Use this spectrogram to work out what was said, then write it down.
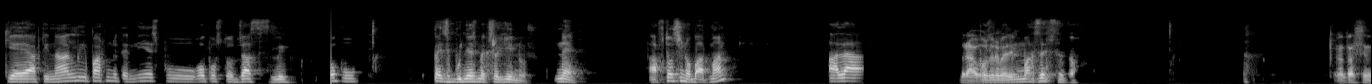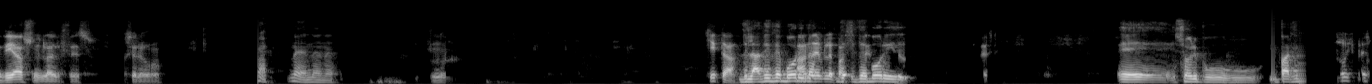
και απ' την άλλη υπάρχουν ταινίες που όπως το Justice League όπου παίζει μπουνιές με εξωγήινους. Ναι, αυτός είναι ο Batman, αλλά Μπράβο. πώς ρε παιδί μου, μαζέψτε το. Να τα συνδυάσουν δηλαδή θες, ξέρω εγώ. Ναι, ναι, ναι. Κοίτα, Δηλαδή δεν μπορεί Αν να... έβλεπα δε- δεν μπορεί... Ε, sorry που υπάρχει όχι πες.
